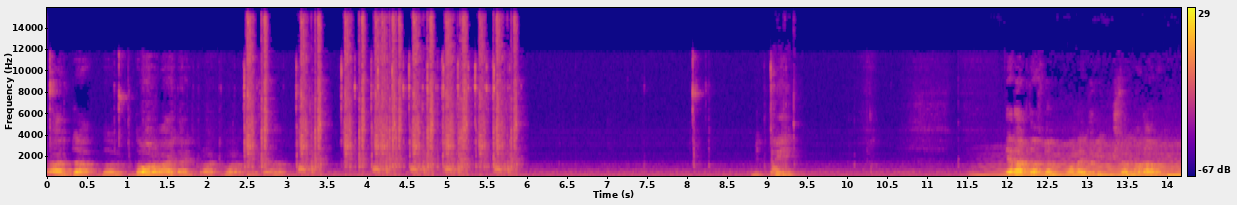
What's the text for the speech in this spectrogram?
A da, dobro. Dobro, ajde, ajde, probaj. Moram vidjeti, a. Mi tri. Ja da bi da uzmem onaj drugi pištolj, a.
